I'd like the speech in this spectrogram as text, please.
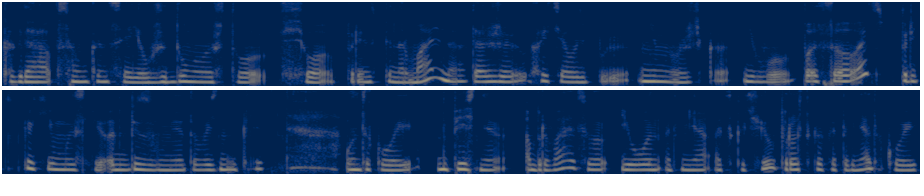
когда в самом конце я уже думала, что все, в принципе, нормально, даже хотелось бы немножечко его поцеловать, прикинь, какие мысли от безумия это возникли. Он такой, ну, песня обрывается, и он от меня отскочил, просто как от огня такой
